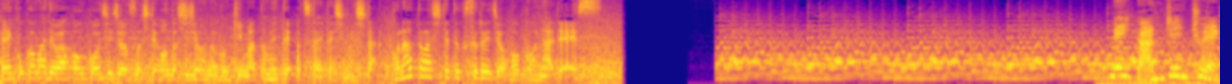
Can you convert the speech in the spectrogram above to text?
えー、ここまでは香港市場そして本土市場の動きまとめてお伝えいたしました。この後は知って得する情報コーナーです。内谈证券。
